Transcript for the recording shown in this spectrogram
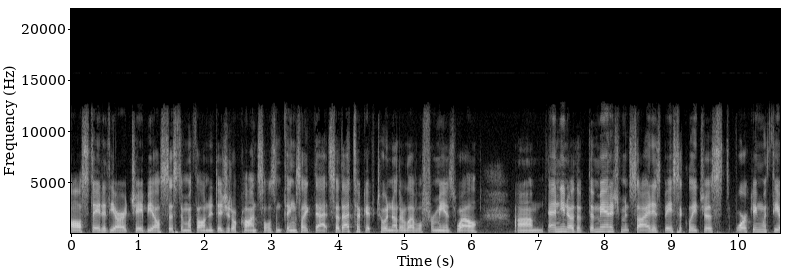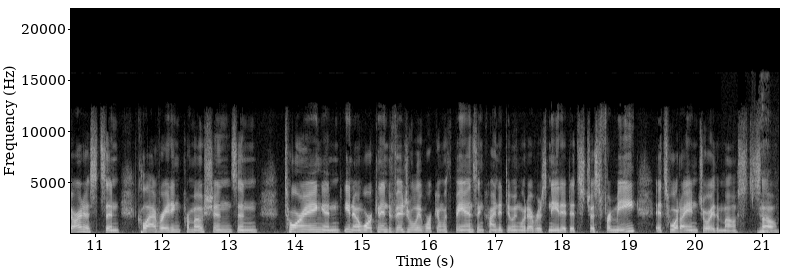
All state of the art JBL system with all new digital consoles and things like that. So that took it to another level for me as well. Um, and you know the, the management side is basically just working with the artists and collaborating promotions and touring and you know working individually working with bands and kind of doing whatever is needed it's just for me it's what i enjoy the most so yeah.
